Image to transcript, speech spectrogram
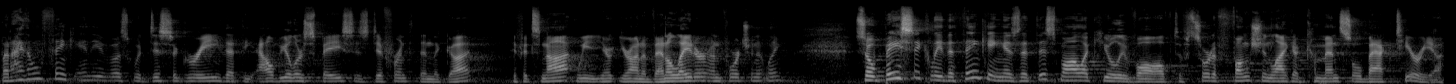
but I don't think any of us would disagree that the alveolar space is different than the gut. If it's not, we, you're, you're on a ventilator, unfortunately. So basically, the thinking is that this molecule evolved to sort of function like a commensal bacteria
